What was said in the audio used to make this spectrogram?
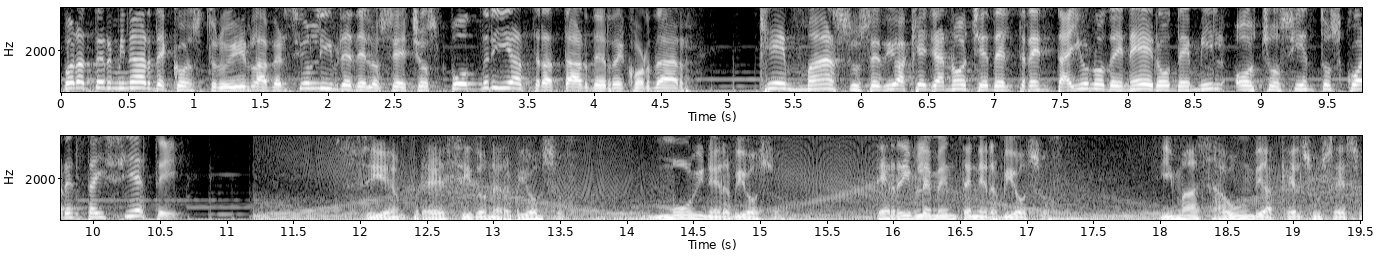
para terminar de construir la versión libre de los hechos, podría tratar de recordar qué más sucedió aquella noche del 31 de enero de 1847. Siempre he sido nervioso, muy nervioso, terriblemente nervioso, y más aún de aquel suceso,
